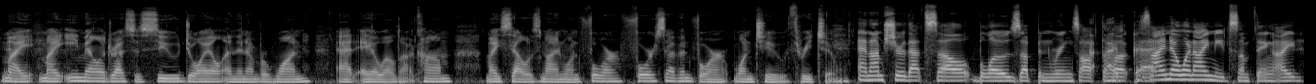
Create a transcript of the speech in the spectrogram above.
My my email address is Sue Doyle and the number one at AOL.com. My cell is 914-474-1232. And I'm sure that cell blows up and rings off the I hook because. I know when I need something, I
